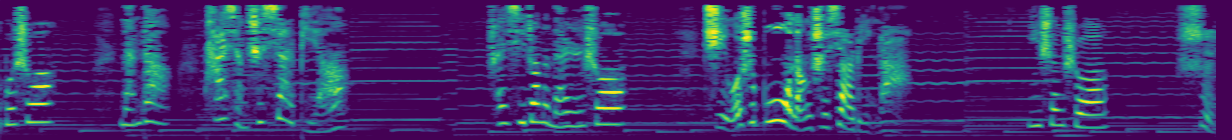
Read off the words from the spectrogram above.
鲍勃说：“难道他想吃馅饼？”穿西装的男人说：“企鹅是不能吃馅饼的。”医生说：“是，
